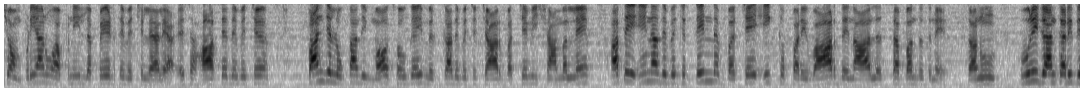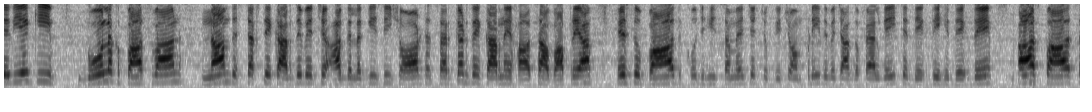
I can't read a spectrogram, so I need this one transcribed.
ਝੌਂਪੜੀਆਂ ਨੂੰ ਆਪਣੀ ਲਪੇਟ ਦੇ ਵਿੱਚ ਲੈ ਲਿਆ। ਇਸ ਹਾਦਸੇ ਦੇ ਵਿੱਚ ਪੰਜ ਲੋਕਾਂ ਦੀ ਮੌਤ ਹੋ ਗਈ। ਮ੍ਰਿਤਕਾਂ ਦੇ ਵਿੱਚ ਚਾਰ ਬੱਚੇ ਵੀ ਸ਼ਾਮਲ ਨੇ ਅਤੇ ਇਹਨਾਂ ਦੇ ਵਿੱਚ ਤਿੰਨ ਬੱਚੇ ਇੱਕ ਪਰਿਵਾਰ ਦੇ ਨਾਲ ਸੰਬੰਧਿਤ ਨੇ। ਤੁਹਾਨੂੰ ਪੂਰੀ ਜਾਣਕਾਰੀ ਦੇ ਦਈਏ ਕਿ ਗੋਲਕ ਪਾਸਵਾਨ ਨਾਮ ਦੇ ਸ਼ਖਸ ਦੇ ਘਰ ਦੇ ਵਿੱਚ ਅੱਗ ਲੱਗੀ ਸੀ। ਸ਼ਾਰਟ ਸਰਕਟ ਦੇ ਕਾਰਨ ਇਹ ਹਾਦਸਾ ਵਾਪਰਿਆ। ਇਸ ਤੋਂ ਬਾਅਦ ਕੁਝ ਹੀ ਸਮੇਂ 'ਚ ਝੁੱਗੀ ਚੌਂਪੜੀ ਦੇ ਵਿੱਚ ਅੱਗ ਫੈਲ ਗਈ ਤੇ ਦੇਖਦੇ ਹੀ ਦੇਖਦੇ ਆਸ-ਪਾਸ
